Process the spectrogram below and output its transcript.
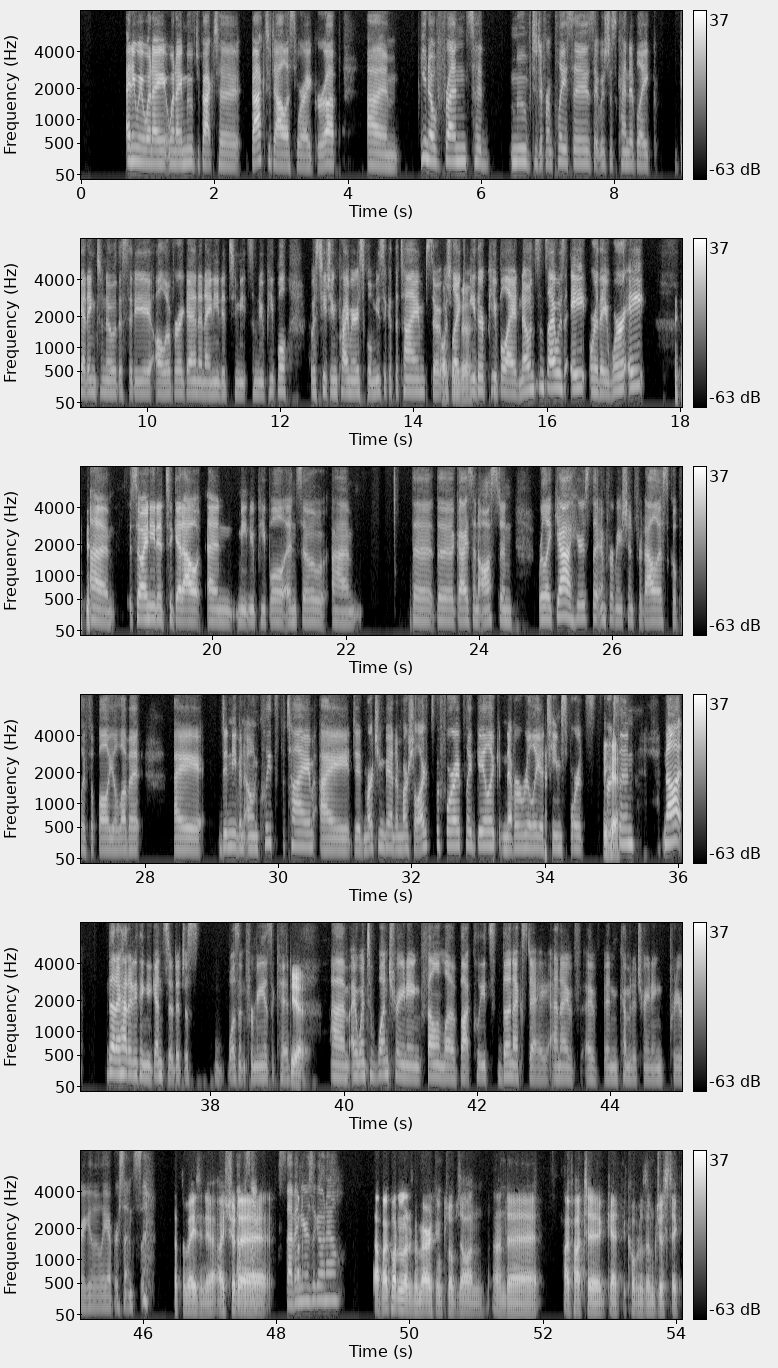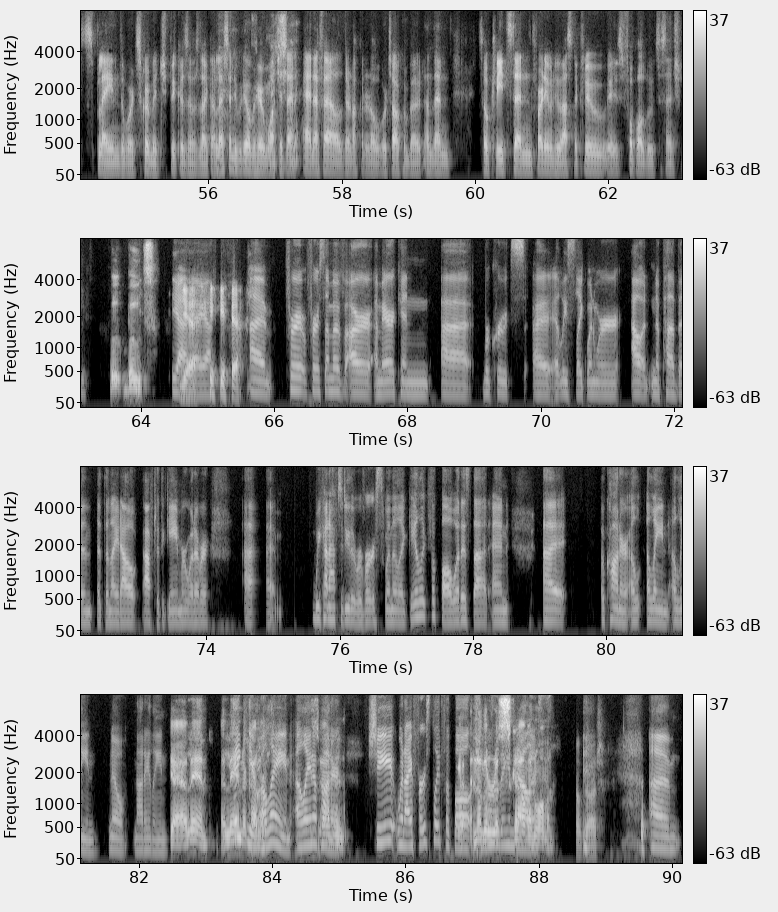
anyway when i when i moved back to back to dallas where i grew up um you know friends had moved to different places it was just kind of like getting to know the city all over again and i needed to meet some new people i was teaching primary school music at the time so it was like yeah. either people i had known since i was eight or they were eight um so i needed to get out and meet new people and so um the the guys in austin were like, yeah, here's the information for Dallas. Go play football. You'll love it. I didn't even own cleats at the time. I did marching band and martial arts before I played Gaelic, never really a team sports Yeah. person. Not that I had anything against it. It just wasn't for me as a kid. Yeah, Um, I went to one training, fell in love, bought cleats the next day, and I've I've been coming to training pretty regularly ever since. that's amazing. Yeah, I should. Uh, like seven years ago now. I've had quite a lot of American clubs on, and uh, I've had to get a couple of them just to explain the word scrimmage because I was like, unless anybody over here watches Scrimmage. NFL, they're not going to know what we're talking about. And then, so cleats, then for anyone who hasn't a clue, is football boots essentially. Bo- Boots. Yeah, yeah, yeah. yeah. um for for some of our american uh recruits uh, at least like when we're out in a pub and at the night out after the game or whatever um, we kind of have to do the reverse when they're like gaelic football what is that and uh o'connor El- elaine elaine no not elaine Yeah, Elaine. Elaine thank you elaine elaine Is that o'connor it? she when i first played football she Another was Roscommon woman. Oh God. um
